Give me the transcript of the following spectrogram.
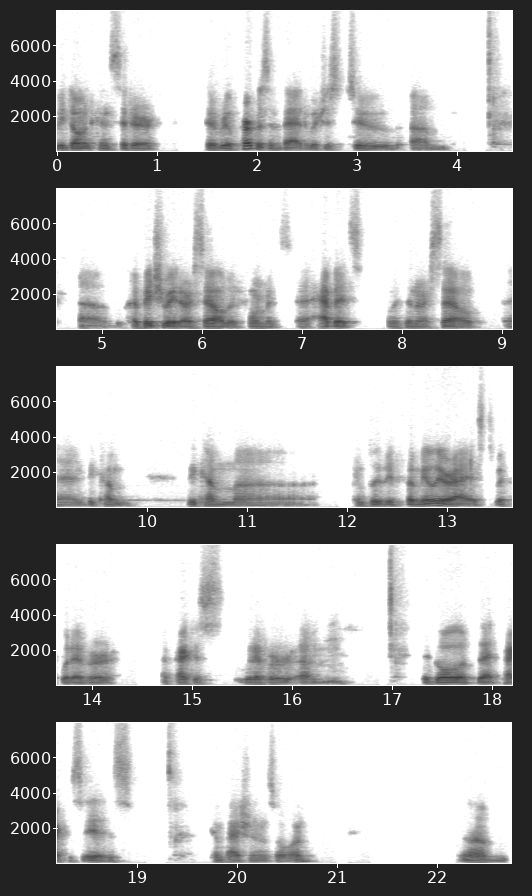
we don't consider the real purpose of that, which is to um, uh, habituate ourselves and form its, uh, habits within ourselves and become become uh, completely familiarized with whatever a practice, whatever um, the goal of that practice is, compassion and so on. Um,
